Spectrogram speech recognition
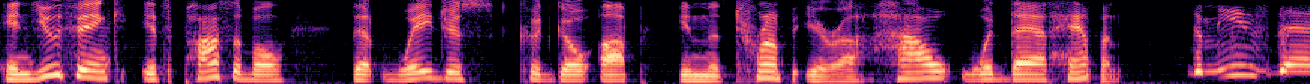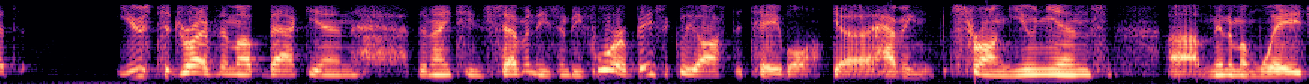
And you think it's possible that wages could go up in the Trump era. How would that happen? The means that used to drive them up back in the 1970s and before are basically off the table. Uh, having strong unions, uh, minimum wage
